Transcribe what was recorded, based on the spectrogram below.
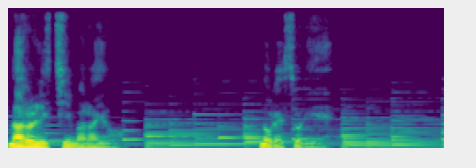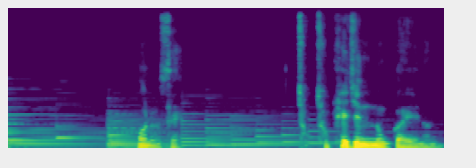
나를 잊지 말아요 노랫소리에 어느새 촉촉해진 눈가에는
